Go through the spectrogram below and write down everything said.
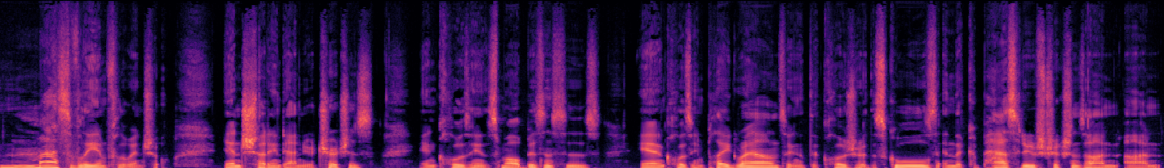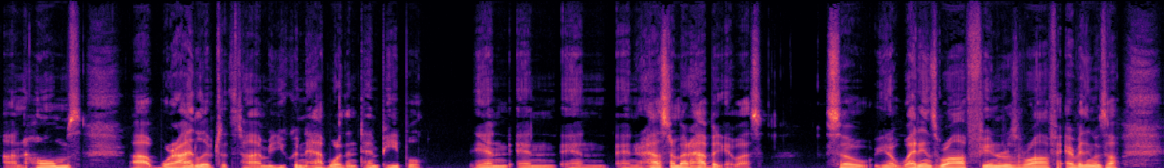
massively influential in shutting down your churches, and closing small businesses, and closing playgrounds, and the closure of the schools, and the capacity restrictions on on on homes. Uh, where I lived at the time, you couldn't have more than ten people in in in in your house, no matter how big it was. So, you know, weddings were off, funerals were off, everything was off.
